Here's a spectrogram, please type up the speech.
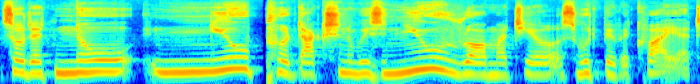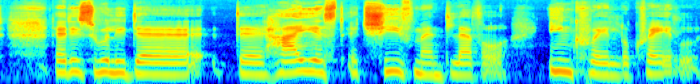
so that no new production with new raw materials would be required. That is really the the highest achievement level in cradle to cradle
